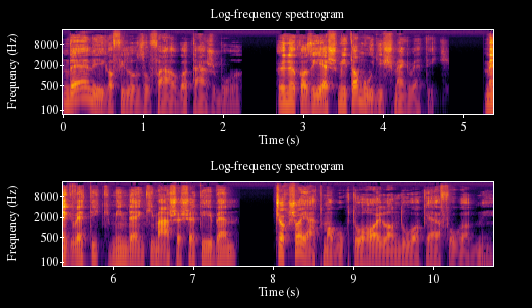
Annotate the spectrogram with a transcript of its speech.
De elég a filozofálgatásból. Önök az ilyesmit amúgy is megvetik. Megvetik mindenki más esetében, csak saját maguktól hajlandóak elfogadni.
